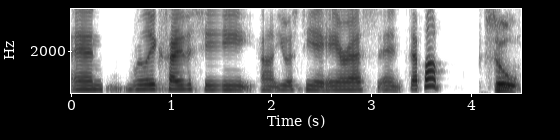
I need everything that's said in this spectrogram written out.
and really excited to see uh, USDA ARS and step up. So,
